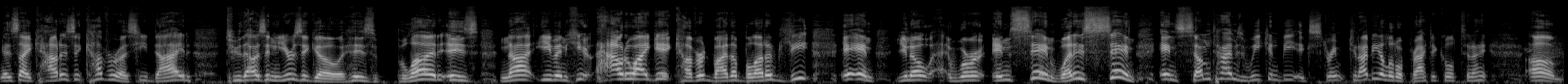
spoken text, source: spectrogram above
It's like how does it cover us? He died 2000 years ago. His blood is not even here. How do I get covered by the blood of Jesus? And you know, we're in sin. What is sin? And sometimes we can be extreme. Can I be a little practical tonight? Um,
